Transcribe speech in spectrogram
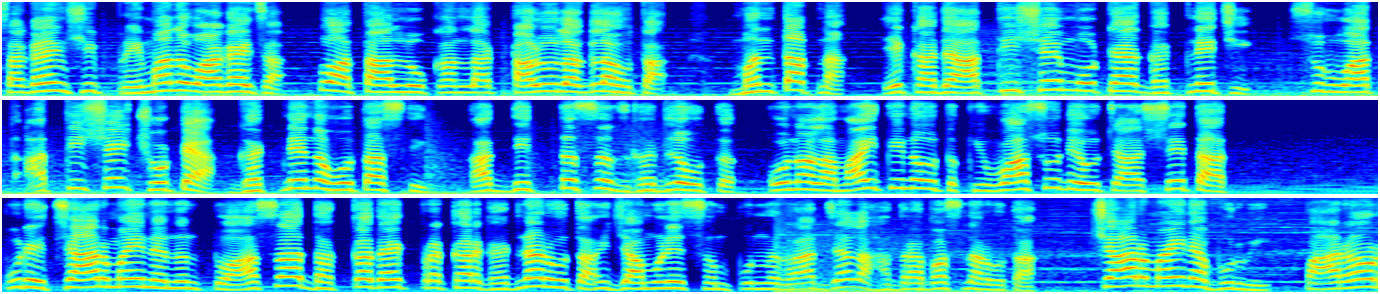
सगळ्यांशी प्रेमानं वागायचा तो आता लोकांना टाळू लागला होता. म्हणतात ना एखाद्या अतिशय मोठ्या घटनेची सुरुवात अतिशय छोट्या घटनेनं होत असती. अगदी तसंच घडलं होतं. कोणाला माहिती नव्हतं की वासुदेवच्या शेतात पुढे चार महिन्यानंतर असा धक्कादायक प्रकार घडणार होता ज्यामुळे संपूर्ण राज्याला हादरा बसणार होता. चार महिन्यापूर्वी पारावर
